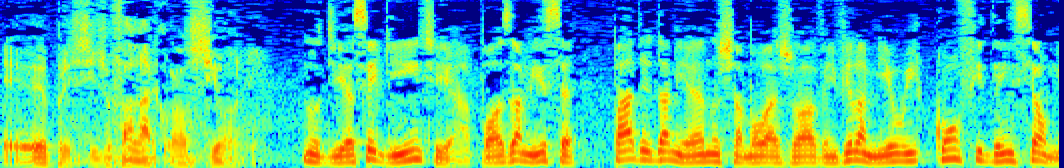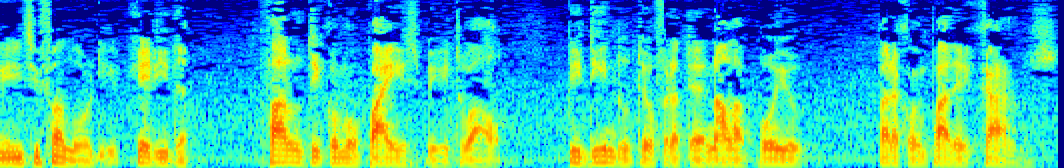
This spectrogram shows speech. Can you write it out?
Eu preciso falar com Alcione. No dia seguinte, após a missa, Padre Damiano chamou a jovem Vilamil e confidencialmente falou-lhe: Querida, falo-te como pai espiritual, pedindo o teu fraternal apoio para com o Padre Carlos,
